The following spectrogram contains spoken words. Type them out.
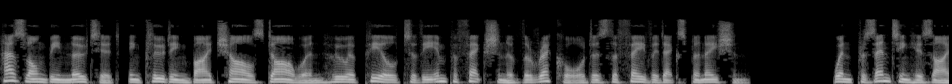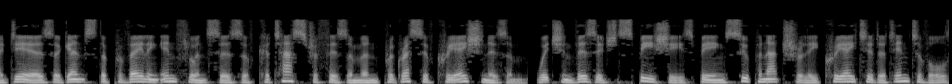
has long been noted, including by Charles Darwin who appealed to the imperfection of the record as the favored explanation. When presenting his ideas against the prevailing influences of catastrophism and progressive creationism, which envisaged species being supernaturally created at intervals,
